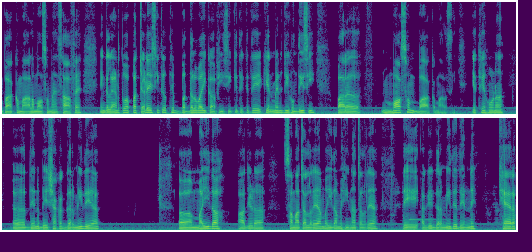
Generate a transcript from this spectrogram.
ਬਾ ਕਮਾਲ ਮੌਸਮ ਹੈ, ਸਾਫ਼ ਹੈ। ਇੰਗਲੈਂਡ ਤੋਂ ਆਪਾਂ ਚੜ੍ਹੇ ਸੀ ਤੇ ਉੱਥੇ ਬੱਦਲਵਾਈ ਕਾਫੀ ਸੀ, ਕਿਤੇ ਕਿਤੇ ਕਿਨਮਿਨ ਜੀ ਹੁੰਦੀ ਸੀ, ਪਰ ਮੌਸਮ ਬਾ ਕਮਾਲ ਸੀ। ਇੱਥੇ ਹੁਣ ਦਿਨ ਬੇਸ਼ੱਕ ਗਰਮੀ ਦੇ ਆ। ਮਈ ਦਾ ਆ ਜਿਹੜਾ ਸਮਾਂ ਚੱਲ ਰਿਹਾ, ਮਈ ਦਾ ਮਹੀਨਾ ਚੱਲ ਰਿਹਾ ਤੇ ਅੱਗੇ ਗਰਮੀ ਦੇ ਦਿਨ ਨੇ। ਖੈਰ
